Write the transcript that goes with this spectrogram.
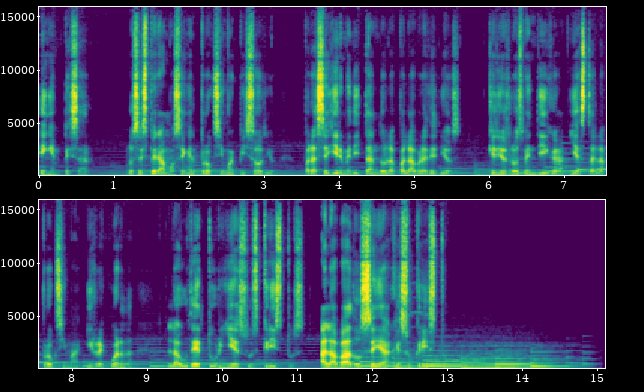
en empezar. Los esperamos en el próximo episodio para seguir meditando la palabra de Dios. Que Dios los bendiga y hasta la próxima y recuerda, Laudetur Jesus Christus, alabado sea Jesucristo.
